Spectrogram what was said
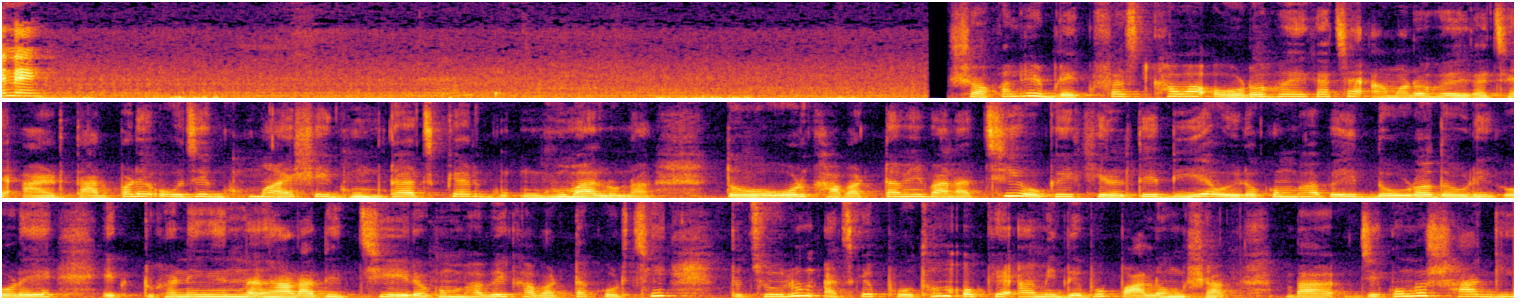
এনে সকালের ব্রেকফাস্ট খাওয়া ওরও হয়ে গেছে, আমারও হয়ে গেছে। আর তারপরে ও যে ঘুমায়, সেই ঘুমটা আজকে আর ঘুমালো না। তো ওর খাবারটা আমি বানাচ্ছি, ওকে খেলতে দিয়ে ওই রকমভাবেই দৌড়াদৌড়ি করে একটুখানি নাড়া দিচ্ছি, এরকমভাবেই খাবারটা করছি। তো চলুন, আজকে প্রথম ওকে আমি দেবো পালং শাক বা যে কোনো শাকই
